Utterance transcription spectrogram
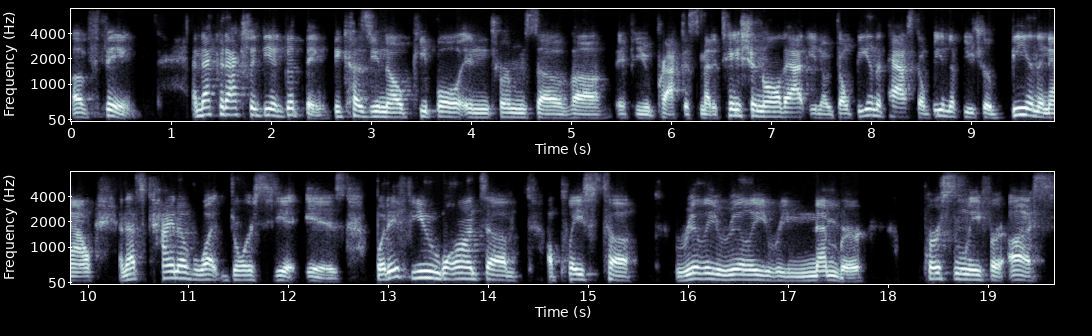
of thing. And that could actually be a good thing because, you know, people, in terms of uh, if you practice meditation, all that, you know, don't be in the past, don't be in the future, be in the now. And that's kind of what Dorsia is. But if you want um, a place to really, really remember, personally for us,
